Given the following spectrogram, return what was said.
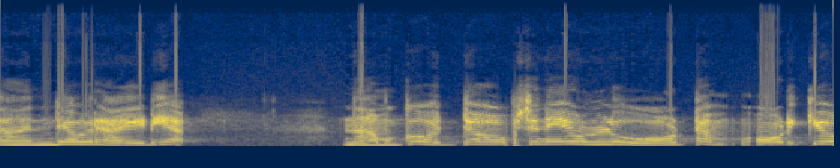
തന്റെ ഒരു ഐഡിയ നമുക്ക് ഒറ്റ ഓപ്ഷനേ ഉള്ളൂ. ഓട്ടം. ഓടിക്കോ.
